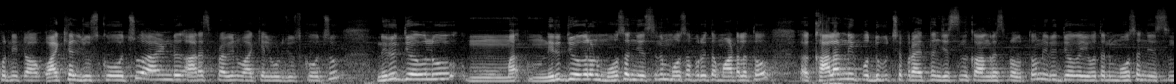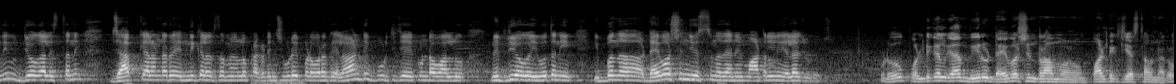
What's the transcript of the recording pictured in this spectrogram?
కొన్ని టా వాక్యాలు చూసుకోవచ్చు అండ్ ఆర్ఎస్ ప్రవీణ్ వాక్యాలు కూడా చూసుకోవచ్చు. నిరుద్యోగులు మ- నిరుద్యోగులను మోసం చేస్తున్న మోసపూరిత మాటలతో కాలాన్ని పొద్దుపుచ్చే ప్రయత్నం చేస్తుంది కాంగ్రెస్ ప్రభుత్వం నిరుద్యోగ యువతని మోసం చేస్తుంది. ఉద్యోగాలు ఇస్తాని జాబ్ క్యాలెండర్ ఎన్నికల సమయంలో ప్రకటించి కూడా ఇప్పటివరకు ఎలాంటి పూర్తి చేయకుండా వాళ్ళు నిరుద్యోగ యువతని ఇబ్బంది డైవర్షన్ చేస్తున్నది అనే మాటలను ఎలా చూడవచ్చు ఇప్పుడు పొలిటికల్గా మీరు డైవర్షన్ డ్రామా పాలిటిక్స్ చేస్తూ ఉన్నారు.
